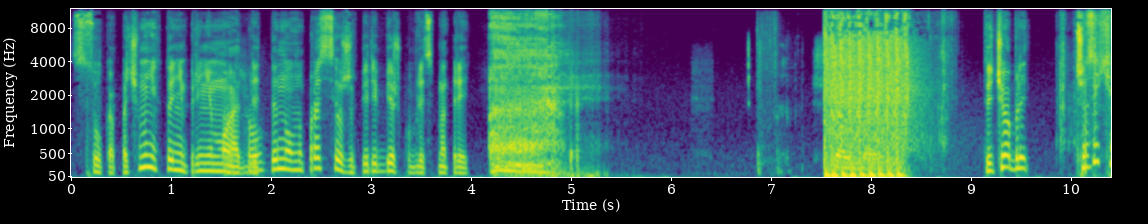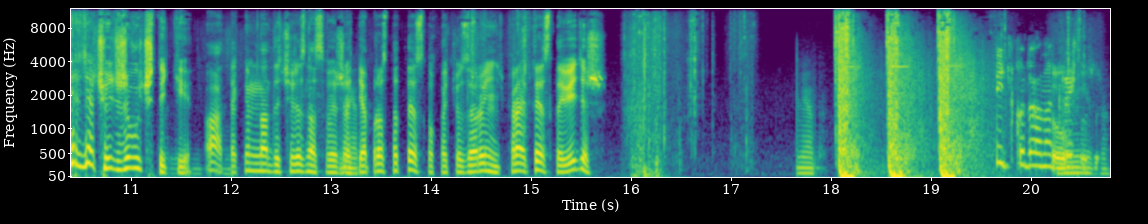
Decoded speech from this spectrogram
Сука, почему никто не принимает, Прошёл? блядь? Ты ну, ну просил же перебежку, блядь, смотреть. Ты чё, блядь? Что за херня? Чё живучий такие? А, так им надо через нас выезжать. Нет. Я просто Теслу хочу зарынить. Край Теслы, видишь? Нет, Тичку дав на То криші. ниже.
